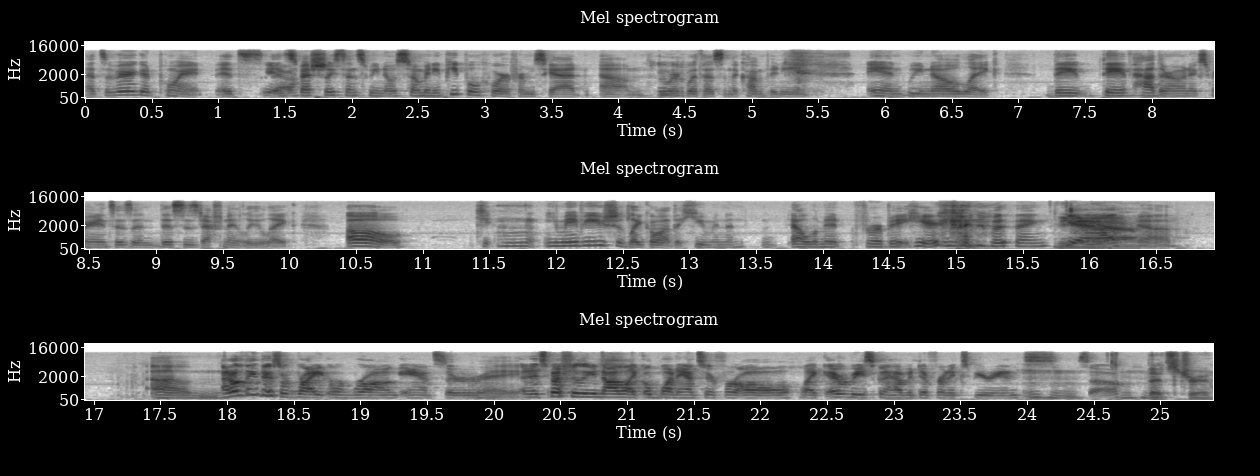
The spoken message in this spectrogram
That's a very good point. It's Yeah. especially since we know so many people who are from SCAD um, who Mm-hmm. work with us in the company, and we know like they they've had their own experiences, and this is definitely like, oh, mm, you maybe you should like go out the human element for a bit here, kind of a thing. Yeah. Yeah. Um, I don't think there's a right or wrong answer, Right. And especially not like a one answer for all. Like everybody's gonna have a different experience. Mhm. So mhm. That's true.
